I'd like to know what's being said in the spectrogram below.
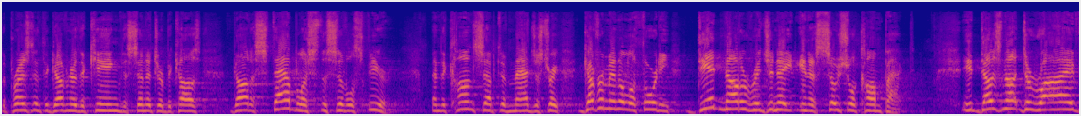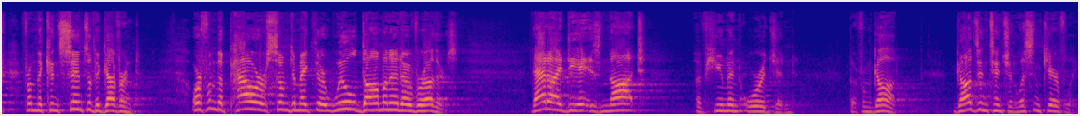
the president, the governor, the king, the senator because God established the civil sphere and the concept of magistrate. Governmental authority did not originate in a social compact. It does not derive from the consent of the governed or from the power of some to make their will dominant over others. That idea is not of human origin, but from God. God's intention, listen carefully,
